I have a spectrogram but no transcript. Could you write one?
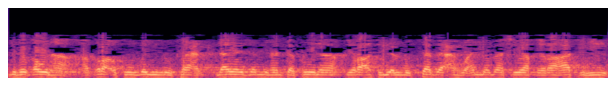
مثل قولها أقرأكم بين كعب لا يلزم منها أن تكون قراءته المتبعة وأن ما سوى قراءته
